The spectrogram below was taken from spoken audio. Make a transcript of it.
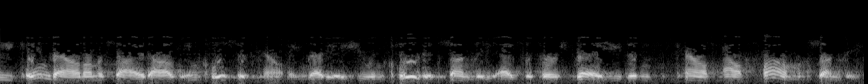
he came down on the side of inclusive counting. That is, you included Sunday as the first day. You didn't count out from Sunday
